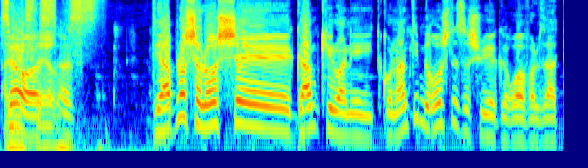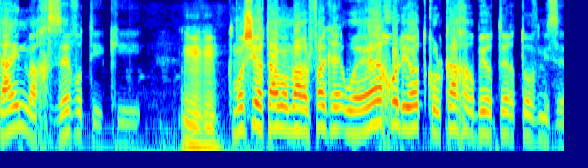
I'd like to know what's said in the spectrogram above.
זהו, אז. אז דיאבלו 3 אה, גם כאילו אני התכוננתי מראש לזה שהוא יהיה גרוע, אבל זה עדיין מאכזב אותי, כי מהמם, כמו שיותם אמר על פאקרי, הוא היה יכול להיות כל כך הרבה יותר טוב מזה.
